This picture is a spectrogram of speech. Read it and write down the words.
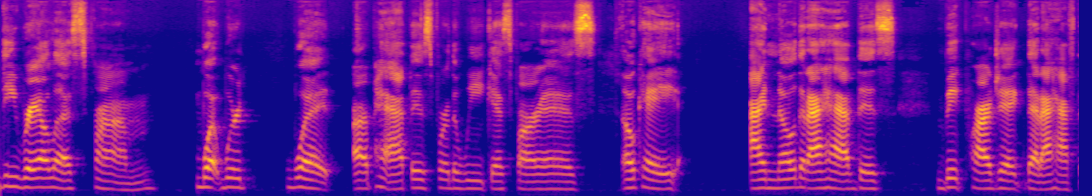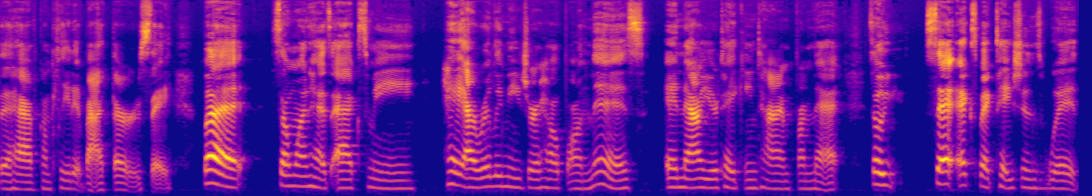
derail us from what we're what our path is for the week as far as okay i know that i have this big project that i have to have completed by thursday but someone has asked me hey i really need your help on this and now you're taking time from that so set expectations with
